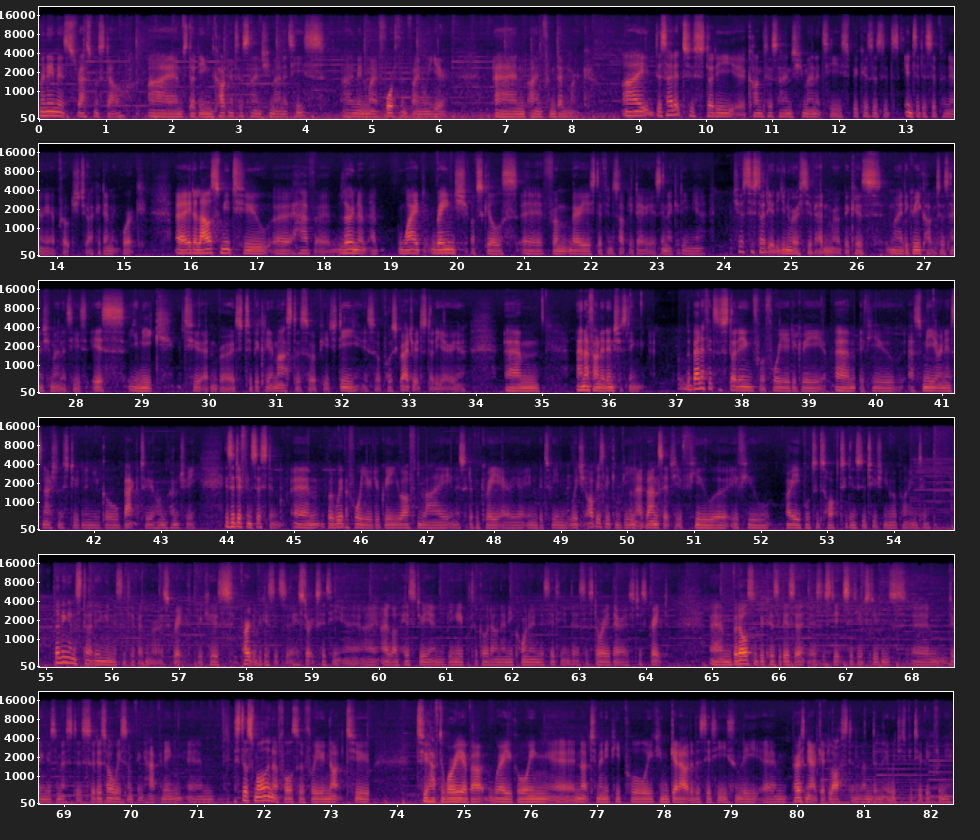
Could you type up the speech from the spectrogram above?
My name is Rasmus Dall. I am studying Cognitive Science Humanities. I'm in my fourth and final year and I'm from Denmark. I decided to study uh, Cognitive Science Humanities because it's its interdisciplinary approach to academic work. Uh, it allows me to uh, have uh, learn a, a, wide range of skills uh, from various different subject areas in academia. I chose to study at the University of Edinburgh because my degree Cognitive Science Humanities is unique to Edinburgh. It's typically a master's or a PhD, it's a postgraduate study area. Um, and I found it interesting. The benefits of studying for a four-year degree, um, if you, as me, are an international student and you go back to your home country, is a different system. Um, but with a four-year degree, you often lie in a sort of a grey area in between, which obviously can be an advantage if you, uh, if you are able to talk to the institution you're applying to. Living and studying in the city of Edinburgh is great because partly because it's a historic city. Uh, I, I, love history and being able to go down any corner in the city and there's a story there is just great. Um, but also because it is a, a city of students um, doing the semesters, so there's always something happening. Um, it's still small enough also for you not to to have to worry about where you're going, uh, not too many people, you can get out of the city easily. Um, personally, I'd get lost in London, it would just be too big for me.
